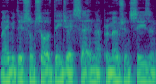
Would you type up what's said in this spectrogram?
maybe do some sort of DJ set in their promotion season,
